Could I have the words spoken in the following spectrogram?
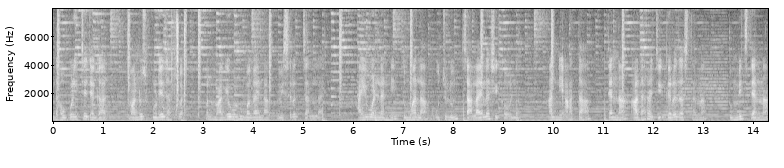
धावपळीच्या जगात माणूस पुढे जातोय पण मागे वळून बघायला विसरत चाललाय. आईवडिलांनी तुम्हाला उचलून चालायला शिकवलं. आणि आता त्यांना आधाराची गरज असताना तुम्हीच त्यांना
